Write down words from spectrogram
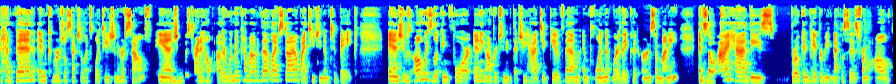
had been in commercial sexual exploitation herself and mm-hmm. she was trying to help other women come out of that lifestyle by teaching them to bake. And she was always looking for any opportunity that she had to give them employment where they could earn some money. And mm-hmm. so I had these broken paper bead necklaces from all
